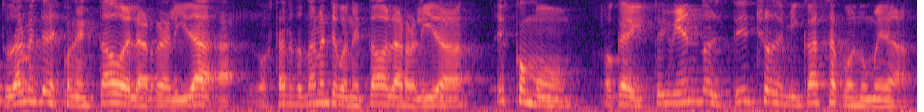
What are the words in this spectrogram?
totalmente desconectado de la realidad, o estar totalmente conectado a la realidad, es como, ok, estoy viendo el techo de mi casa con humedad.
